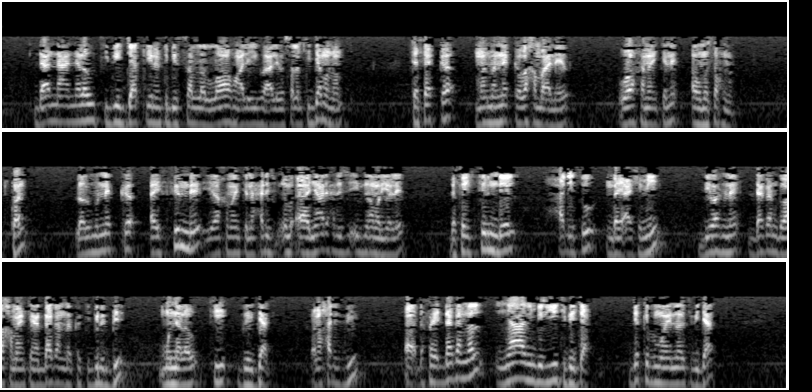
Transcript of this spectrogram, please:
daan naa nelaw ci biir jàkk yonente bi sallallahu alayhi wa alihi wa sallam ci jamonoom te fekk man ma nekk waxambaane woo xamante ne aw ma soxna kon loolu mu nekk ay firnde yoo xamante ne xadis ñaari xadis ibnu amar yole dafay firndeel xadisu nday Aysa mi di wax ne dagan goo xamante ne dagan na ko ci jullit bi mu nelaw ci biir jàkk kon xadis bi dafay daganal ñaari mbir yi ci biir jàkk jëkk bi mooy nelaw ci biir jàkk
